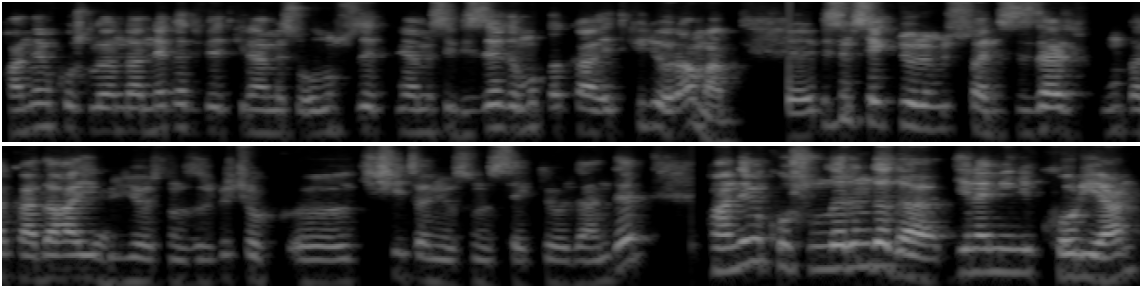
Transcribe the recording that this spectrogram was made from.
pandemi koşullarından negatif etkilenmesi, olumsuz etkilenmesi bizleri de mutlaka etkiliyor ama e, bizim sektörümüz hani sizler mutlaka daha iyi biliyorsunuzdur. Birçok e, kişiyi tanıyorsunuz sektörden de. Pandemi koşullarında da dinamiğini koruyan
